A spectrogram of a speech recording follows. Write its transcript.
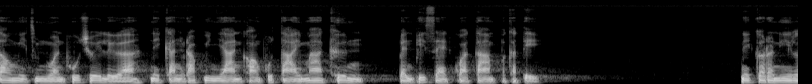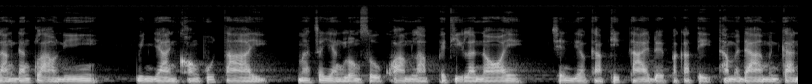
ต้องมีจำนวนผู้ช่วยเหลือในการรับวิญญาณของผู้ตายมากขึ้น เป็นพิเศษกว่าตามปกติ ในกรณีหลังดังกล่าวนี้ วิญญาณของผู้ตายมักจะยังลงสู่ความหลับไปทีละน้อย เช่นเดียวกับที่ตายโดยปกติธรรมดาเหมือนกัน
